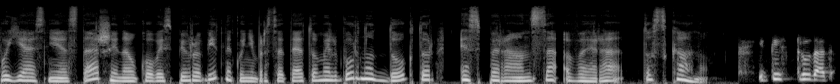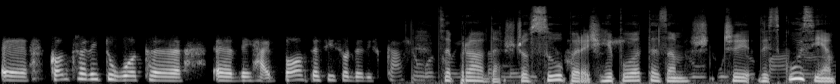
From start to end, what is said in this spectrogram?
пояснює старший науковий співробітник університету Мельбурну доктор Есперанса Вера Тоскано. It is true that, uh, contrary to what uh, це правда, що всупереч гіпотезам чи дискусіям,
